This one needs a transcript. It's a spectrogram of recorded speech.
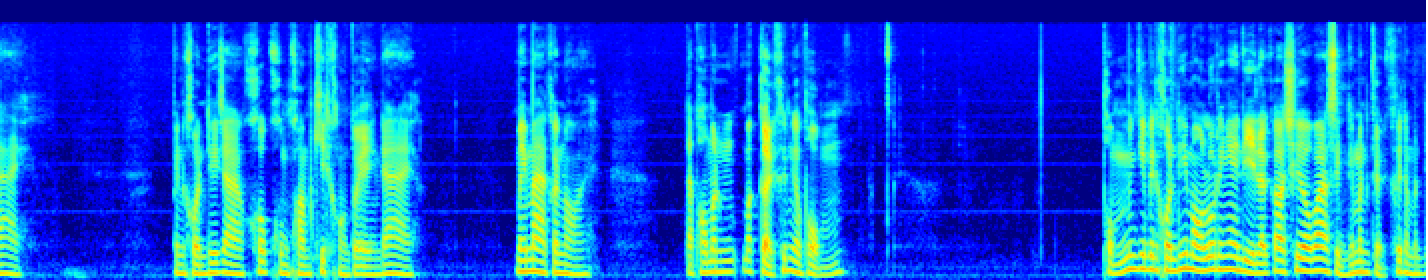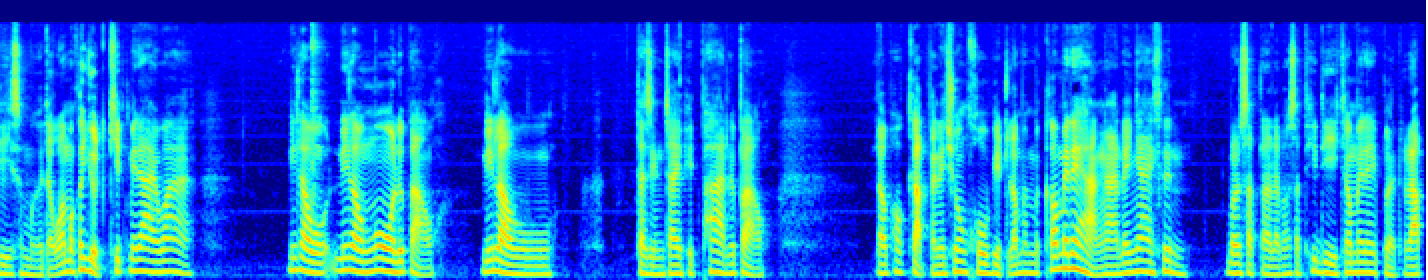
ได้ เป็นคนที่จะควบคุมความคิดของตัวเองได้ ไม่มากก็น้อย แต่พอมันมาเกิดขึ้นกับผม ผมจริงๆเป็นคนที่มองโลกในแง่ดี แล้วก็เชื่อว่าสิ่งที่มันเกิดขึ้นมันดีเสมอ แต่ว่ามันก็หยุดคิดไม่ได้ว่า นี่เรานี่เราโง่หรือเปล่า นี่เราตัดสินใจผิดพลาดหรือเปล่า แล้วพอกลับไปในช่วงโควิด แล้วมันก็ไม่ได้หางานได้ง่ายขึ้น บริษัทหลายๆบริษัทที่ดีก็ไม่ได้เปิดรับ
